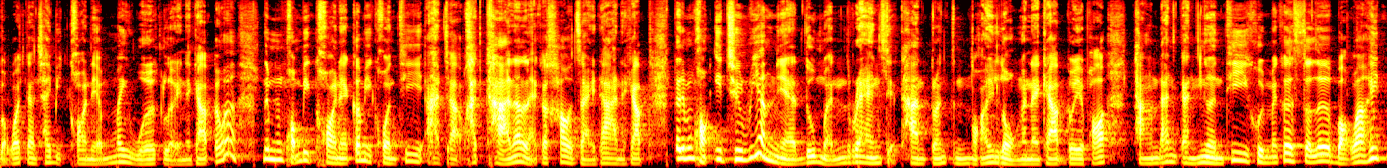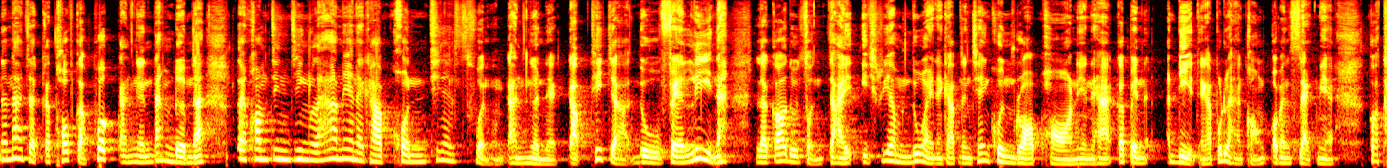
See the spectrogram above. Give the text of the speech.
บอกว่าการใช้ Bitcoin เนี่ยไม่ work เลยนะครับแปลว่าในมุมของ Bitcoin เนี่ยก็มีคนที่อาจจะคัดค้านนั่นแหละก็เข้าใจได้นะครับแต่ในมุมของ Ethereum เนี่ยดูเหมือนแรงเสียดทานตัวนั้นจะน้อยลงนะครับ โดยเฉพาะทางด้านการเงินที่คุณ Michael Saylor บอกว่าเฮ้ยน่าจะกระทบกับพวกการเงินดั้งเดิมนะ แต่ความจริง ๆ แล้วเนี่ยนะครับคนที่ในส่วนของการเงินเนี่ยกลับที่จะดู friendly นะแล้วก็ดูสนใจ Ethereum ด้วยนะครับอย่างเช่นคุณ Raoul Pal เนี่ยนะฮะก็เป็นอดีตนะครับผู้บริหารของ Goldman Sachs เนี่ยก็ท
